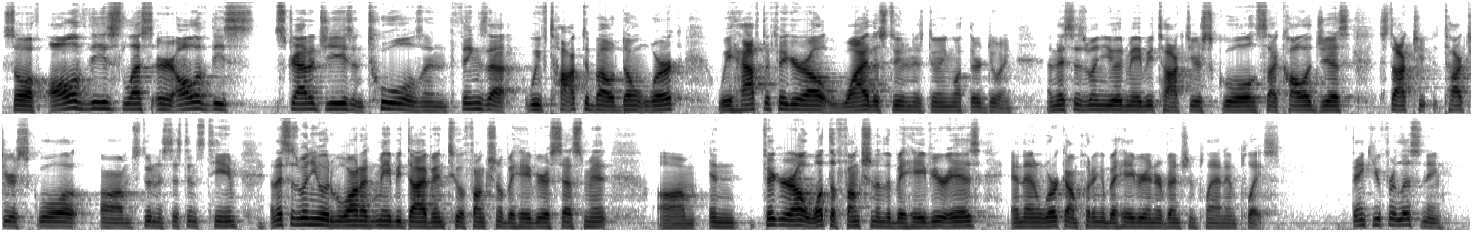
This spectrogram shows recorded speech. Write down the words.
So if all of these less or all of these strategies and tools and things that we've talked about don't work, we have to figure out why the student is doing what they're doing. And this is when you would maybe talk to your school psychologist, talk to, talk to your school um, student assistance team. And this is when you would want to maybe dive into a functional behavior assessment um, and figure out what the function of the behavior is, and then work on putting a behavior intervention plan in place. Thank you for listening.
